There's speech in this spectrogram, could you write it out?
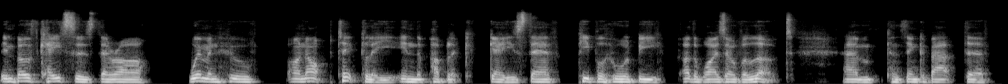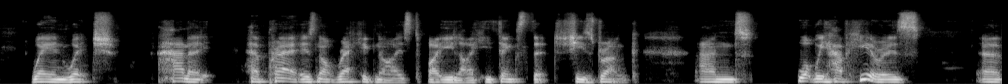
In both cases, there are women who are not particularly in the public gaze. They're people who would be otherwise overlooked. Um, can think about the way in which Hannah, her prayer is not recognized by Eli. He thinks that she's drunk. And what we have here is, uh,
